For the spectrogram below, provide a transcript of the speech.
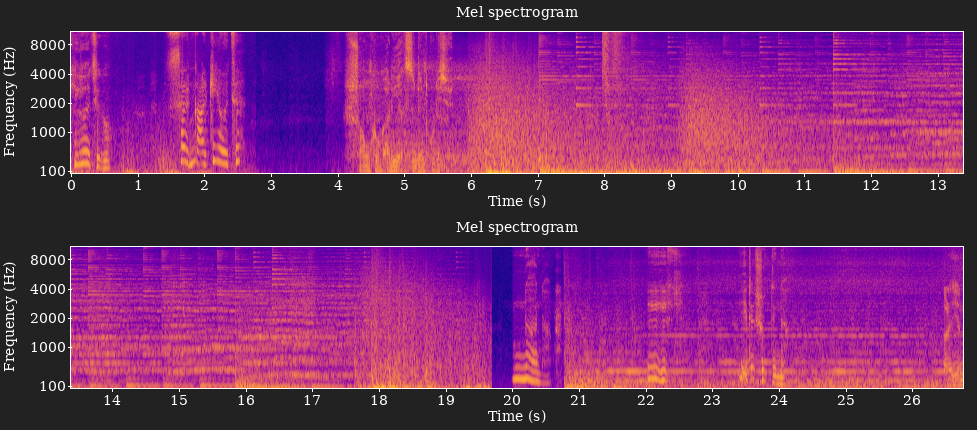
কি হয়েছে গো? স্যার কার কি হয়েছে? শঙ্খ গাড়ি অ্যাক্সিডেন্ট করেছে। না এটা সত্যি না। তারা যেন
